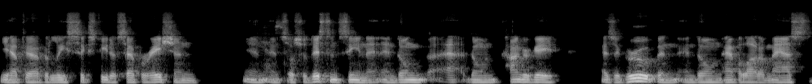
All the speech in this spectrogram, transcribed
you have to have at least six feet of separation and, yes. and social distancing and, and don't uh, don't congregate as a group and, and don't have a lot of mass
